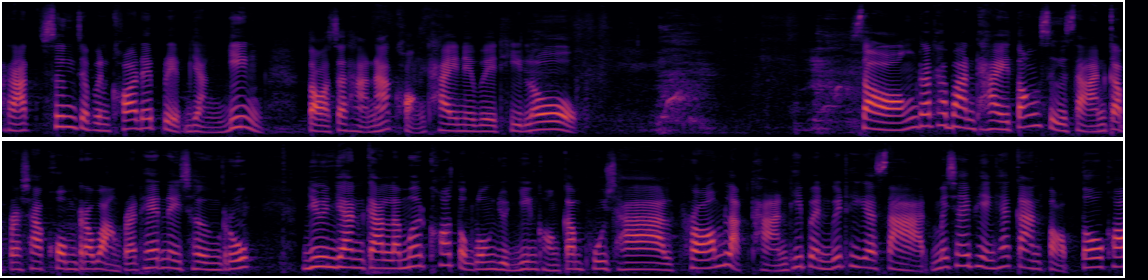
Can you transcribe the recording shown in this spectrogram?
ครัด ซึ่งจะเป็นข้อได้เปรียบอย่างยิ่ง ต่อสถานะของไทยในเวทีโลก 2. รัฐบาลไทยต้องสื่อสารกับประชาคมระหว่างประเทศในเชิงรุก ยืนยันการละเมิดข้อตกลงหยุดยิงของกัมพูชา พร้อมหลักฐานที่เป็นวิทยาศาสตร์ ไม่ใช่เพียงแค่การตอบโต้ข้อ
